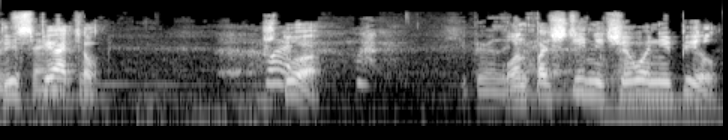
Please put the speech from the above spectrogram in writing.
Ты спятил? Что? Он почти ничего не пил.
